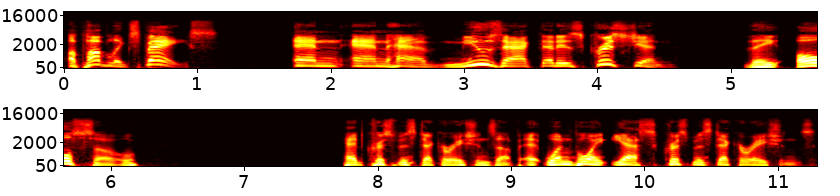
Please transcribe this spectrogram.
a public space, and and have music that is Christian. They also had Christmas decorations up. At one point, yes, Christmas decorations.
